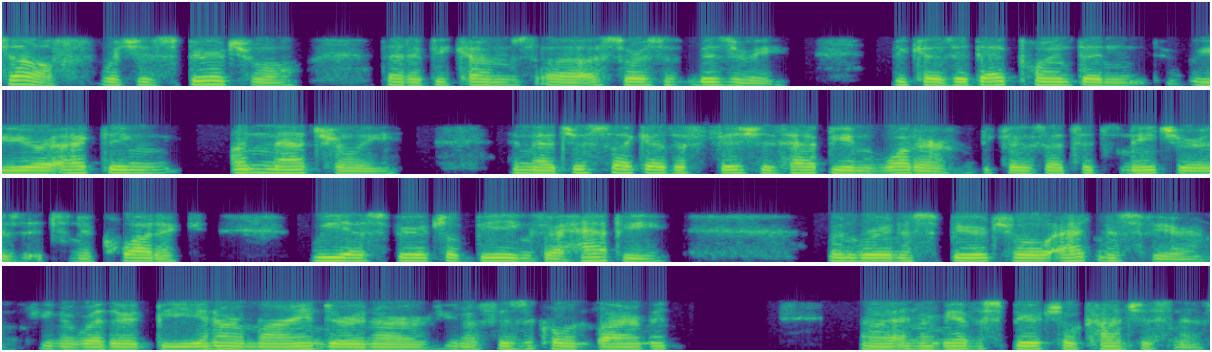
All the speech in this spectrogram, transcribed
self which is spiritual that it becomes uh, a source of misery because at that point then we are acting unnaturally and that just like as a fish is happy in water because that's its nature is it's an aquatic we as spiritual beings are happy when we're in a spiritual atmosphere you know whether it be in our mind or in our you know physical environment uh, and when we have a spiritual consciousness.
